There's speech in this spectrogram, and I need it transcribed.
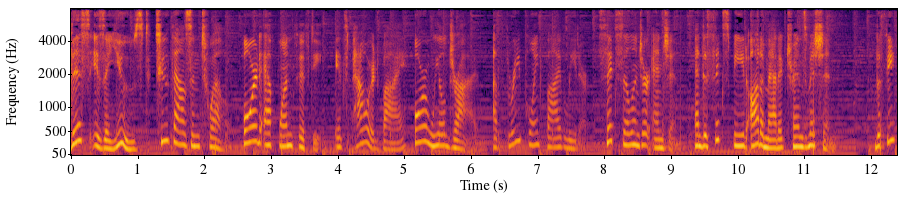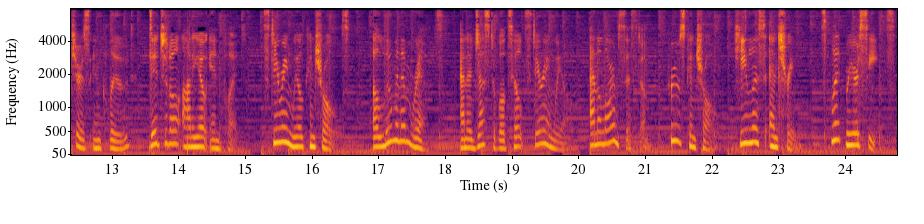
This is a used 2012 Ford F-150. It's powered by four-wheel drive, a 3.5-liter six-cylinder engine, and a six-speed automatic transmission. The features include digital audio input, steering wheel controls, aluminum rims, an adjustable tilt steering wheel, an alarm system, cruise control, keyless entry, split rear seats,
